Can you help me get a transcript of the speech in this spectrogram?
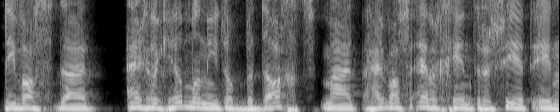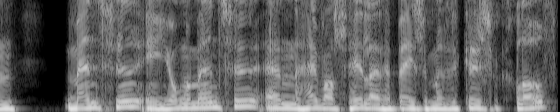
Die was daar eigenlijk helemaal niet op bedacht. Maar hij was erg geïnteresseerd in mensen, in jonge mensen. En hij was heel erg bezig met het christelijk geloof,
